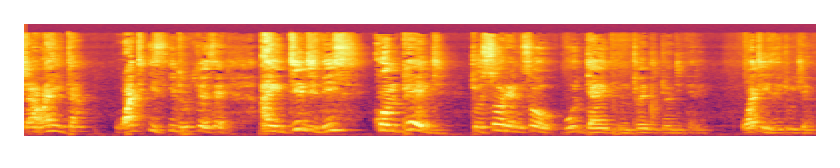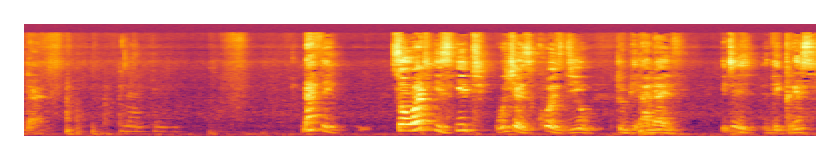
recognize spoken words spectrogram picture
Chawaita, what is it which can say, I did this compared to so and so who died in 2023? What is it which you have done? Nothing. Nothing. So what is it which has caused you to be alive? It is the grace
